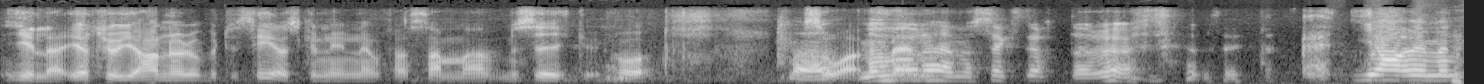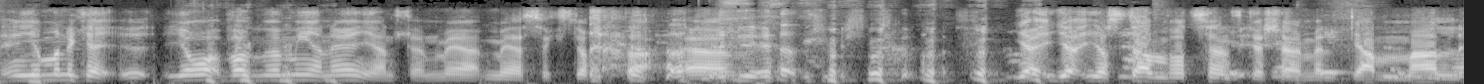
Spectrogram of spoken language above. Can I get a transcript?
gillar, jag tror Johanna han och Robert Huselius skulle gilla ungefär samma musik. Och, så. Men vad Men- det här med 68-rörelsen? Ja, men, ja, men okej. Ja, vad, vad menar jag egentligen med, med 68? Eh, jag, jag, jag stämmer på att svenska kör väldigt gammal,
